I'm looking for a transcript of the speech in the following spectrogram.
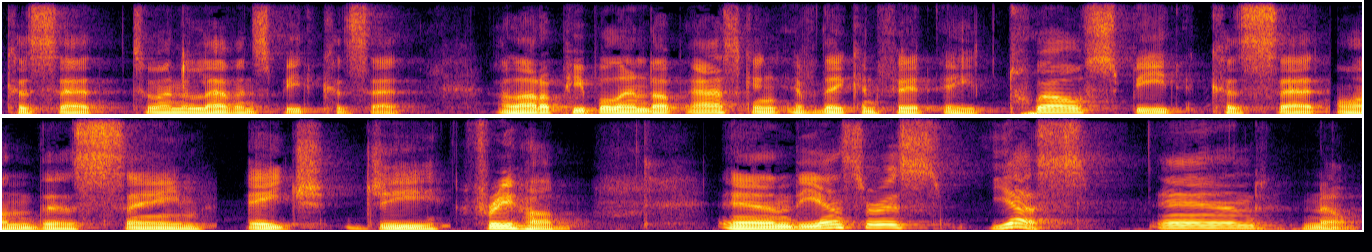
cassette to an 11-speed cassette. A lot of people end up asking if they can fit a 12-speed cassette on this same HG free hub. And the answer is yes and no.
